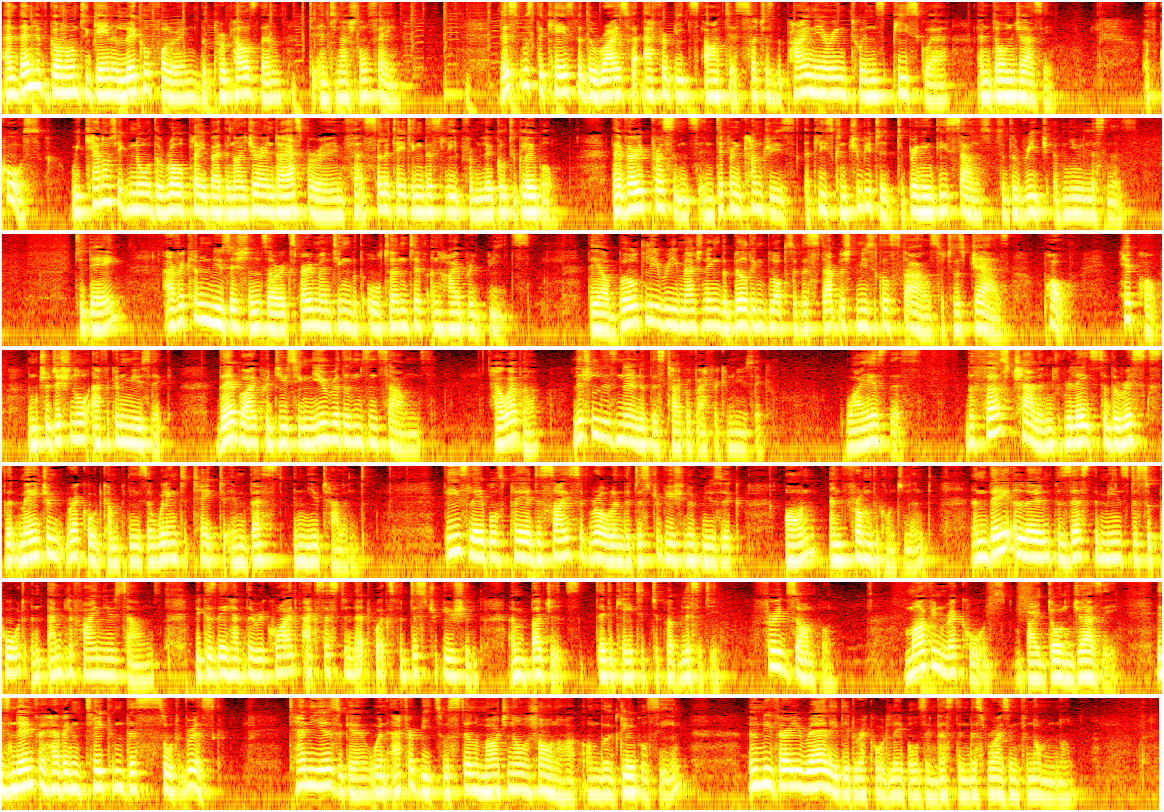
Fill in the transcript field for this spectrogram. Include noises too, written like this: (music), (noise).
and then have gone on to gain a local following that propels them to international fame. This was the case with the rise for Afrobeats artists such as the pioneering twins P Square and Don Jazzy. Of course, we cannot ignore the role played by the Nigerian diaspora in facilitating this leap from local to global. Their very presence in different countries at least contributed to bringing these sounds to the reach of new listeners. Today, African musicians are experimenting with alternative and hybrid beats. They are boldly reimagining the building blocks of established musical styles such as jazz, pop, hip hop, and traditional African music, thereby producing new rhythms and sounds. However, little is known of this type of African music. Why is this? The first challenge relates to the risks that major record companies are willing to take to invest in new talent. These labels play a decisive role in the distribution of music on and from the continent, and they alone possess the means to support and amplify new sounds because they have the required access to networks for distribution and budgets dedicated to publicity. For example, Mavin Records by Don Jazzy is known for having taken this sort of risk. Ten years ago, when Afrobeats was still a marginal genre on the global scene, only very rarely did record labels invest in this rising phenomenon.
